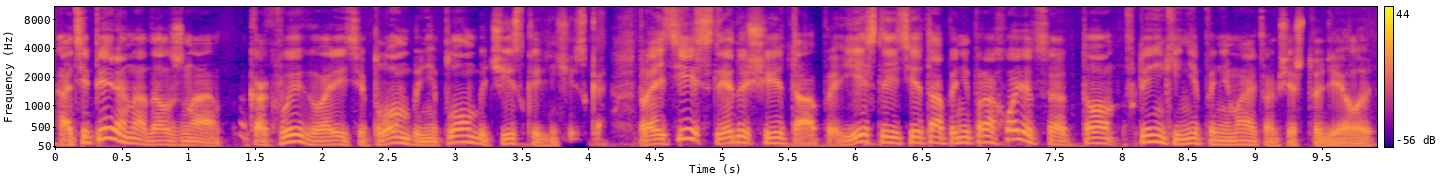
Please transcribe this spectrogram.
А теперь она должна, как вы говорите, пломбы, не пломбы, чистка, не чистка, пройти следующие этапы. Если эти этапы не проходятся, то в клинике не понимают вообще, что делают.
